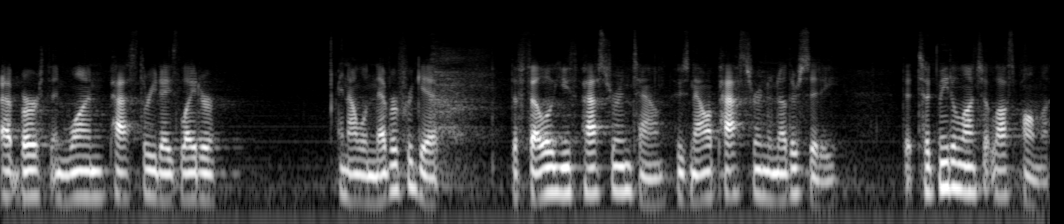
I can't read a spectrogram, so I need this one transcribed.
at birth, and one passed three days later. And I will never forget the fellow youth pastor in town, who's now a pastor in another city, that took me to lunch at Las Palmas.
